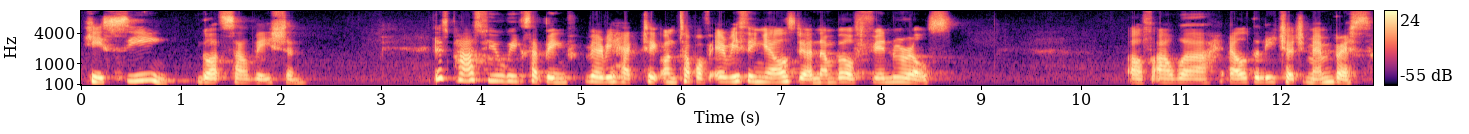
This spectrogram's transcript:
he's seeing God's salvation. These past few weeks have been very hectic. On top of everything else, there are a number of funerals of our elderly church members.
